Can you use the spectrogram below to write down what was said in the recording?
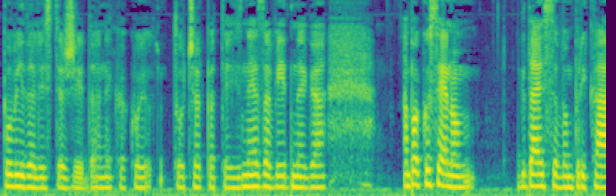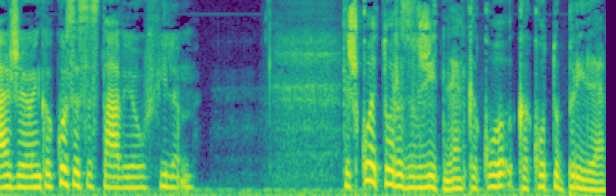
Povedali ste že, da nekako to črpate iz nezavednega. Ampak vseeno, kdaj se vam prikažejo in kako se sestavijo v film? Težko je to razložiti, kako, kako to pride.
